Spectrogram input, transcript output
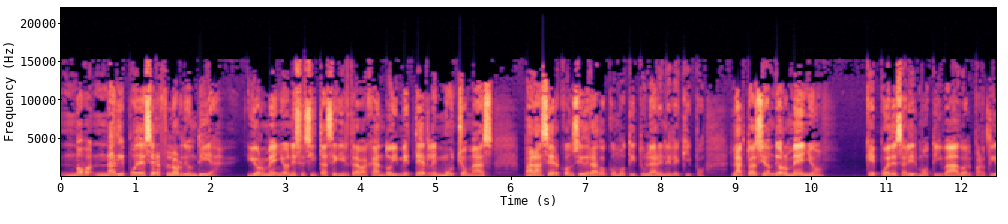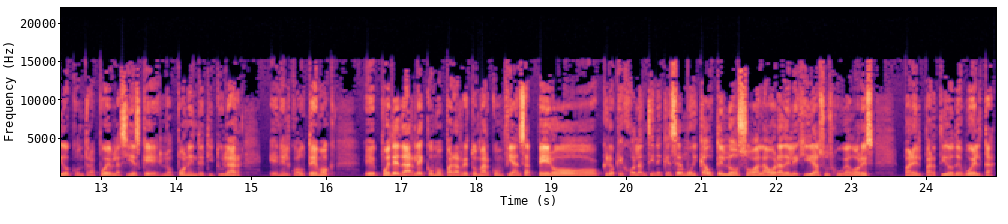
no, nadie puede ser flor de un día y Ormeño necesita seguir trabajando y meterle mucho más para ser considerado como titular en el equipo. La actuación de Ormeño, que puede salir motivado al partido contra Puebla si es que lo ponen de titular en el Cuauhtémoc, eh, puede darle como para retomar confianza, pero creo que Holland tiene que ser muy cauteloso a la hora de elegir a sus jugadores para el partido de vuelta,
